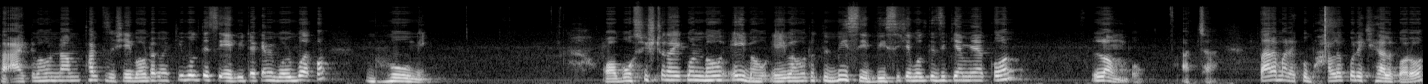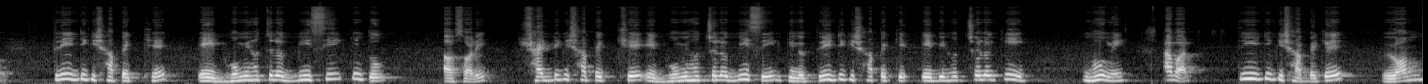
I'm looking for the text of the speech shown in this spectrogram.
তার আরেকটা বাহুর নাম থাকতেছে, সেই বাহুটাকে আমি কি বলতেছি? এই বিটাকে আমি বলব এখন ভূমি অবশিষ্ট থাকে কোন বাহু? এই বাহু। এই বাহুটা হচ্ছে বিসি বিসি কে বলতেছি কি আমি এখন? লম্ব। আচ্ছা তার মানে খুব ভালো করে খেয়াল করো ত্রি ডিগ্রি সাপেক্ষে এই ভূমি হচ্ছিল বিসি কিন্তু সরি ষাট ডিগ্রি সাপেক্ষে এই ভূমি হচ্ছিল বিসি কিন্তু ত্রি ডিগ্রি সাপেক্ষে এবি হচ্ছিল কি? ভূমি। আবার ত্রি ডিগ্রি সাপেক্ষে লম্ব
